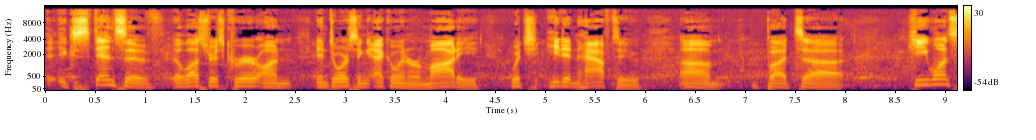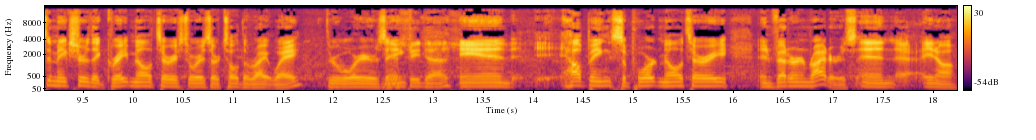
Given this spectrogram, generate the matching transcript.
extensive, illustrious career on endorsing Echo in Ramadi, which he didn't have to, um, but uh, he wants to make sure that great military stories are told the right way through Warriors Yes, Inc. he does. and helping support military and veteran writers. And uh, you know,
